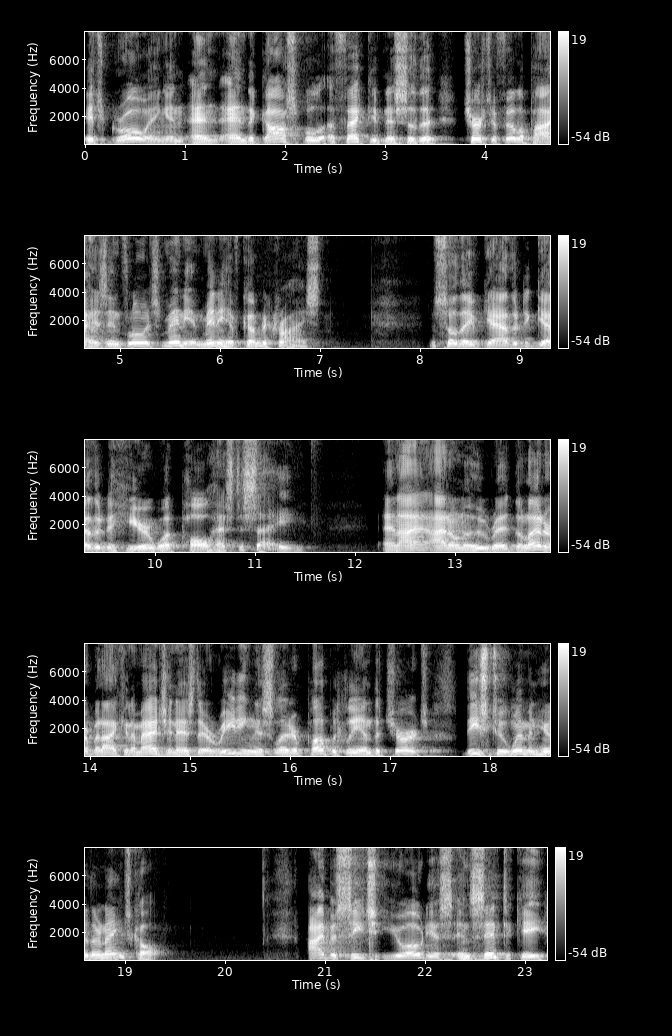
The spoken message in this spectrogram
it's growing and, and, and the gospel effectiveness of the church of Philippi has influenced many and many have come to Christ. So they've gathered together to hear what Paul has to say. And I, I don't know who read the letter, but I can imagine as they're reading this letter publicly in the church, these two women hear their names called. I beseech Euodias and Syntyche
